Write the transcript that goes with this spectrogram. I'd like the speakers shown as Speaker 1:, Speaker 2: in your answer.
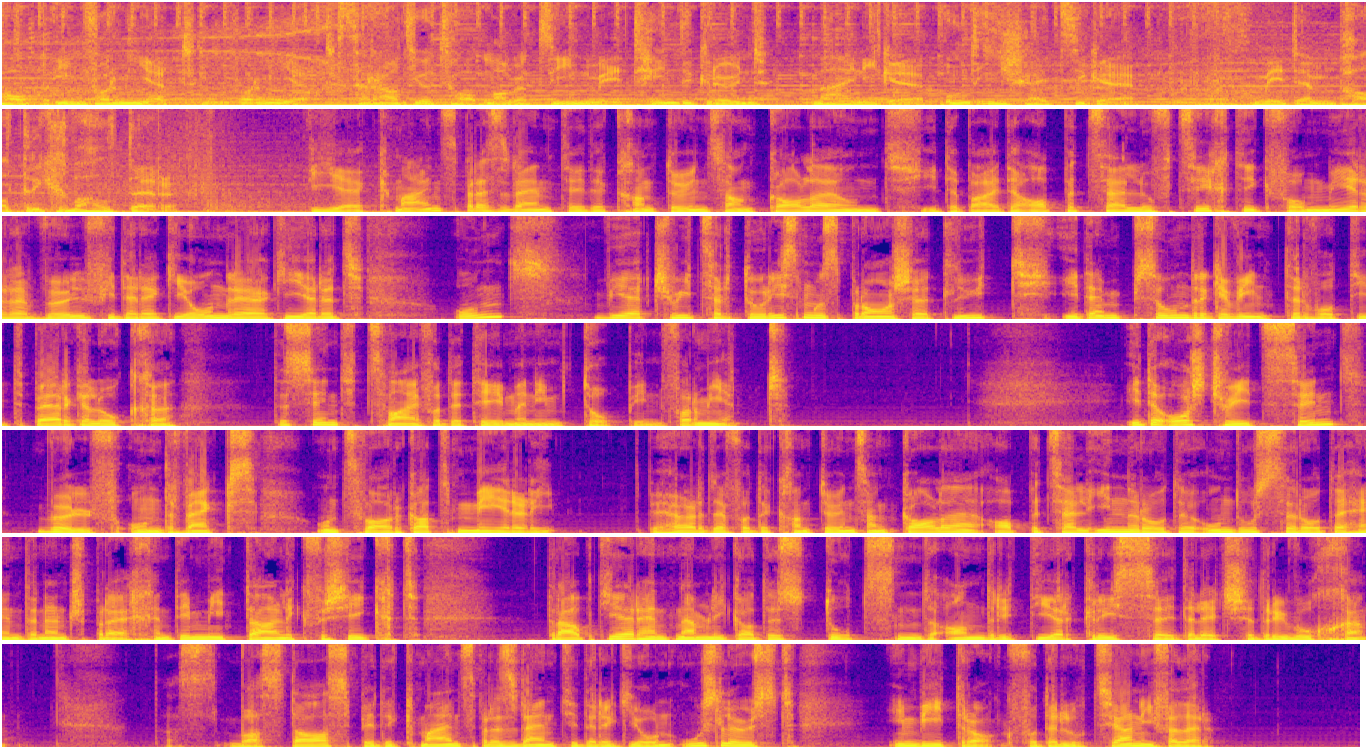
Speaker 1: Top informiert. Das Radio Top Magazin mit Hintergrund, Meinungen und Einschätzungen mit dem Patrick Walter.
Speaker 2: Wie Gemeindepräsidenten in den Kantonen St. Gallen und in den beiden Appenzellen auf die Sichtung von mehreren Wölfen in der Region reagieren und wie die Schweizer Tourismusbranche die Leute in diesem besonderen Winter in die Berge locken das sind zwei von den Themen im Top informiert. In der Ostschweiz sind Wölfe unterwegs, und zwar gerade mehrere. Die Behörden der Kantone St. Gallen, Appenzell Innerrhoden und Ausserrhoden haben eine entsprechende Mitteilung verschickt. Die Raubtiere haben nämlich gerade ein Dutzend andere Tiere gerissen in den letzten drei Wochen. Das, was das bei der Gemeindepräsidentin der Region auslöst, im Beitrag von der Lucia Nifeler.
